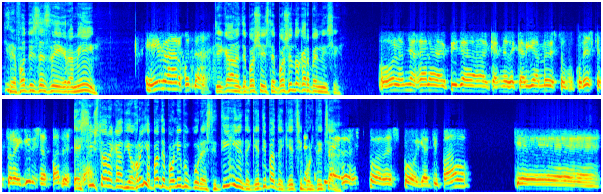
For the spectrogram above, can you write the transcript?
Κύριε Φώτη, είστε στη γραμμή; Είμαι άρχοντα. Τι κάνετε, πώς είστε, πώς είναι το Καρπενήσι; Όλα μια χαρά. Πήγα καμιά δεκαριά μέρες στο Βουκουρέστι και τώρα γύρισα πάντα. Εσείς τώρα κάνα δύο χρόνια πάτε πολύ Βουκουρέστι. Τι γίνεται και τι πάτε και έτσι, η πολιτίτσα. Ναι, θα σας πω, θα σας πω. Γιατί πάω και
